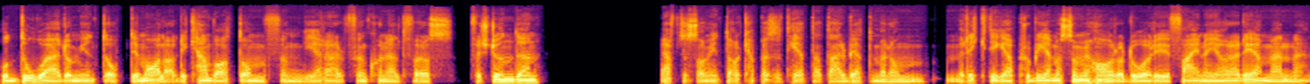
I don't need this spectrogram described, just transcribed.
Och då är de ju inte optimala. Det kan vara att de fungerar funktionellt för oss för stunden, eftersom vi inte har kapacitet att arbeta med de riktiga problemen som vi har och då är det ju fine att göra det, men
